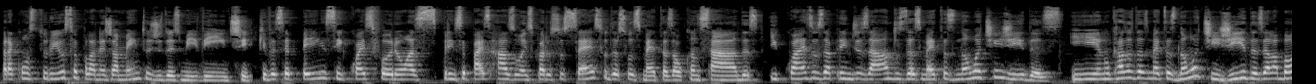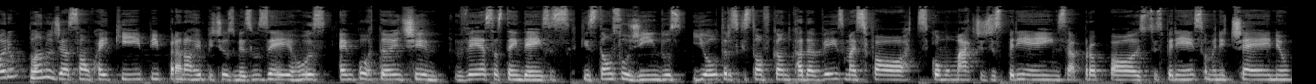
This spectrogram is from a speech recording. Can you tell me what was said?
para construir o seu planejamento de 2020, que você pense quais foram as principais razões para o sucesso das suas metas alcançadas e quais os aprendizados das metas não atingidas. E no caso das metas não atingidas, elabore um plano de ação com a equipe para não repetir os mesmos erros É importante ver essas tendências que estão surgindo e outras que estão ficando cada vez mais fortes, como marketing de experiência, propósito, experiência omnichannel.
